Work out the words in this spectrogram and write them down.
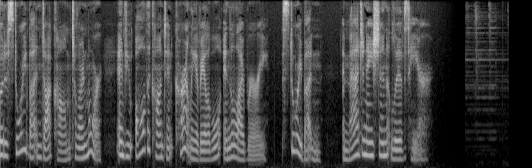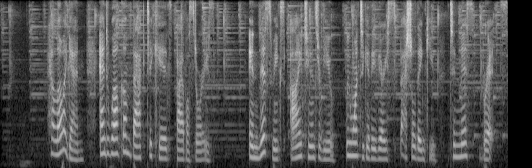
Go to storybutton.com to learn more and view all the content currently available in the library. Storybutton Imagination lives here. Hello again, and welcome back to Kids Bible Stories. In this week's iTunes review, we want to give a very special thank you to Miss Brits.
